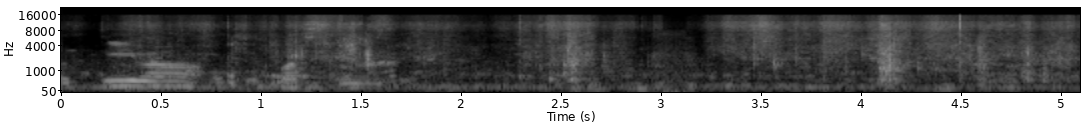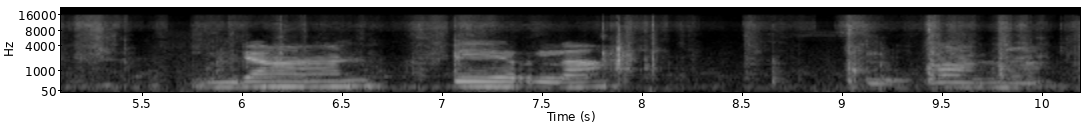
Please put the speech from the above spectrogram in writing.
Activa, ocupacional. Irán, Perla, Silvana.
